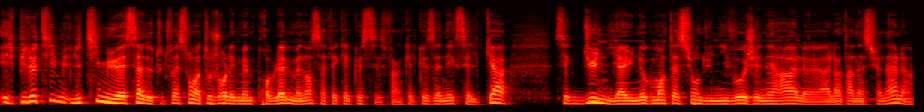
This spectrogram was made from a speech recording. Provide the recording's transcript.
et, puis le team, le team USA de toute façon a toujours les mêmes problèmes. Maintenant, ça fait quelques, enfin, quelques années que c'est le cas c'est que d'une, il y a une augmentation du niveau général euh, à l'international,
